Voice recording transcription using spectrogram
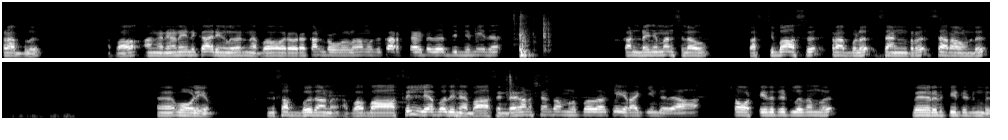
ട്രബിൾ അപ്പോൾ അങ്ങനെയാണ് അതിന്റെ കാര്യങ്ങൾ വരുന്നത്. അപ്പോൾ ഓരോരോ കൺട്രോളുകൾ നമുക്ക് കറക്റ്റ് ആയിട്ട് ഇതിന്റെ മീതെ കണ്ടു കഴിഞ്ഞാൽ മനസ്സിലാവും. First bass treble centre surround volume പിന്നെ സബ് ഇതാണ്. അപ്പൊ ബാസ് ഇല്ല അപ്പൊ ഇതിനെ. ബാസിന്റെ കണക്ഷൻ നമ്മളിപ്പോ ക്ലിയർ ആക്കിയിട്ടുണ്ട്. ആ ഷോർട്ട് ചെയ്തിട്ടുള്ളത് നമ്മൾ വേറെടുത്തിട്ടുണ്ട്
